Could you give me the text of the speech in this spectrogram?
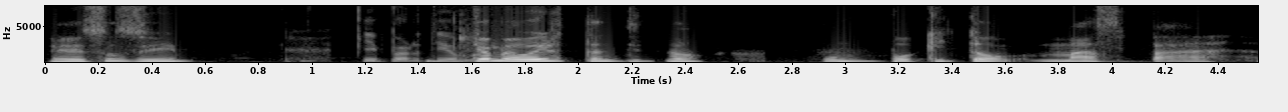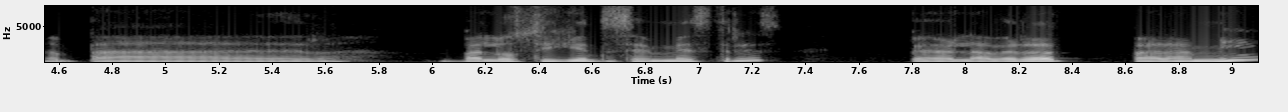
Eso sí. ¿Y por ti, Yo me voy a ir tantito, un poquito más para los siguientes semestres, pero la verdad, para mí,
